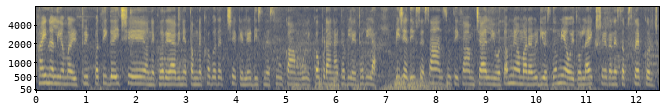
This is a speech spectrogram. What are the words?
ફાઇનલી અમારી ટ્રીપ પતી ગઈ છે અને ઘરે આવીને તમને ખબર જ છે કે લેડીઝને શું કામ હોય, કપડાના ઢગલે ઢગલા. બીજે દિવસે સાંજ સુધી કામ ચાલ્યું. તમને અમારા વિડીયોઝ ગમ્યા હોય તો લાઇક શેર અને સબસ્ક્રાઈબ કરજો.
